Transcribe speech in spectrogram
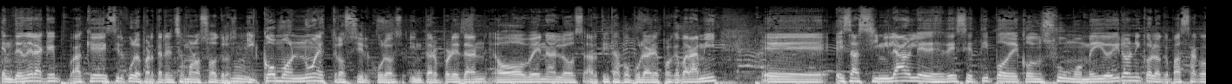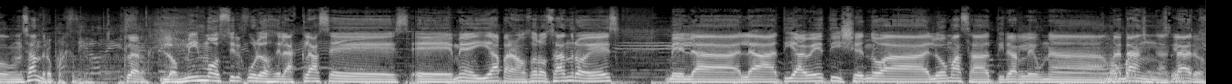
entender a qué, a qué círculos pertenecemos nosotros Mm. y cómo nuestros círculos interpretan o ven a los artistas populares. Porque para mí eh, es asimilable desde ese tipo de consumo medio irónico lo que pasa con Sandro, por ejemplo. claro. Los mismos círculos de las clases eh, media, para nosotros Sandro es la, la tía Betty yendo a Lomas a tirarle una, una Bombacho, tanga, sí. claro.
